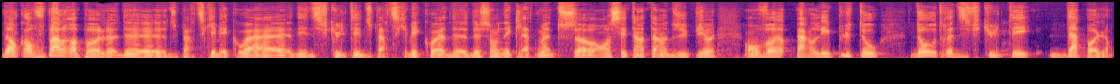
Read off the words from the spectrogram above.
Donc, on vous parlera pas là, de, du Parti québécois, euh, des difficultés du Parti québécois, de, de son éclatement, tout ça. On s'est entendu, puis euh, on va parler plutôt d'autres difficultés d'Apollon.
